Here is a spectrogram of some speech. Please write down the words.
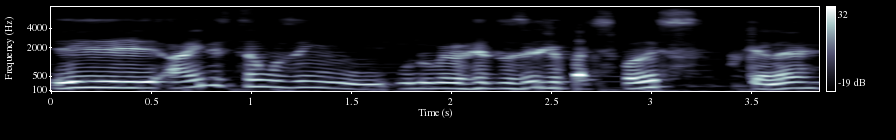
E ainda estamos em um número reduzido de participantes, porque, né,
